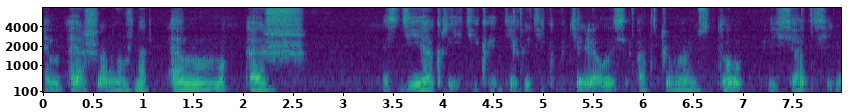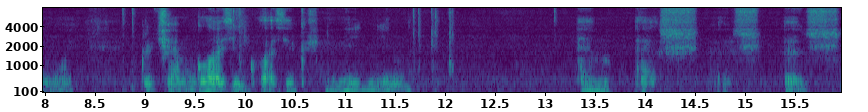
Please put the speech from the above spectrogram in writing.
MH нужно MH с диакритикой. Диакритика потерялась. Открываем 157. Включаем глазик. Глазик виден. MH. H, H.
